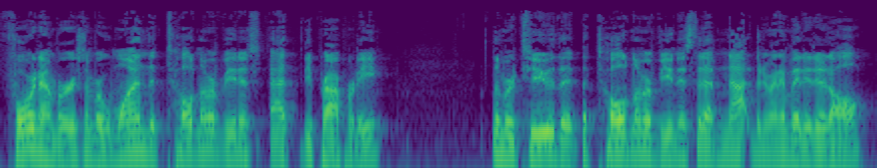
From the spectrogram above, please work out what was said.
four numbers. Number one, the total number of units at the property. Number two, the, the total number of units that have not been renovated at all.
